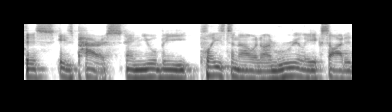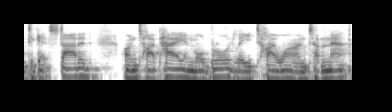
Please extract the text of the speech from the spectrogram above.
This is Paris, and you'll be pleased to know, and I'm really excited to get started on Taipei and more broadly Taiwan to map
